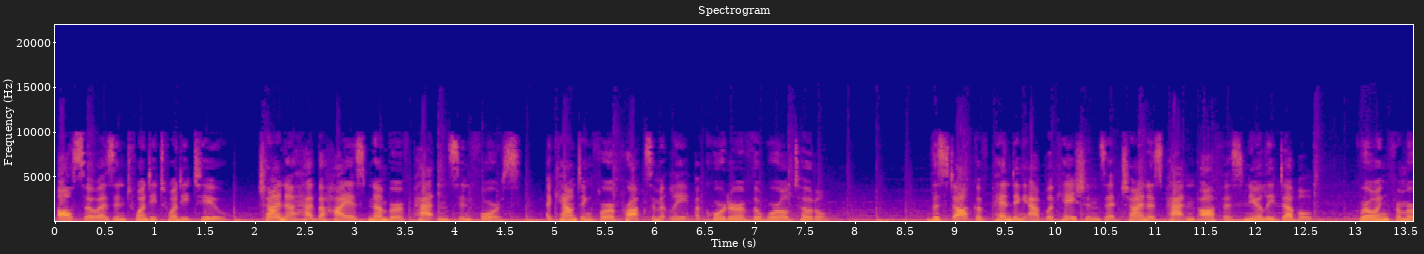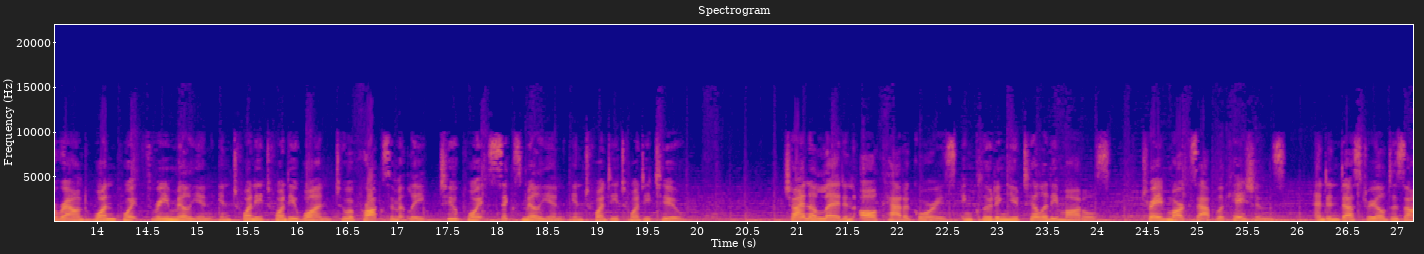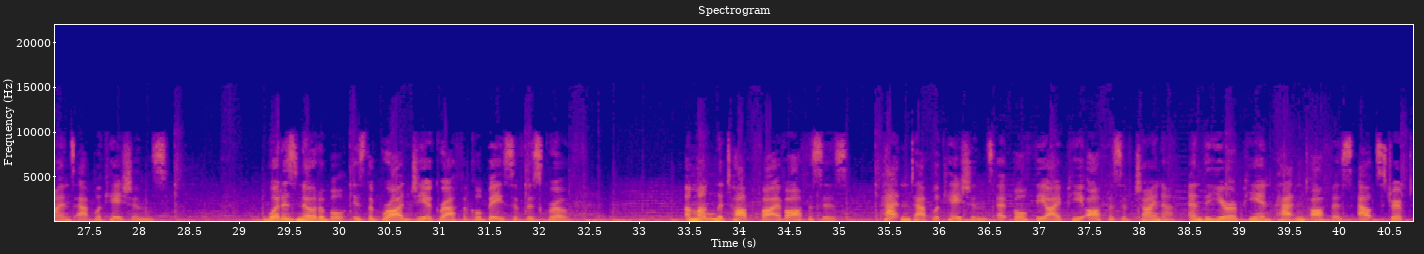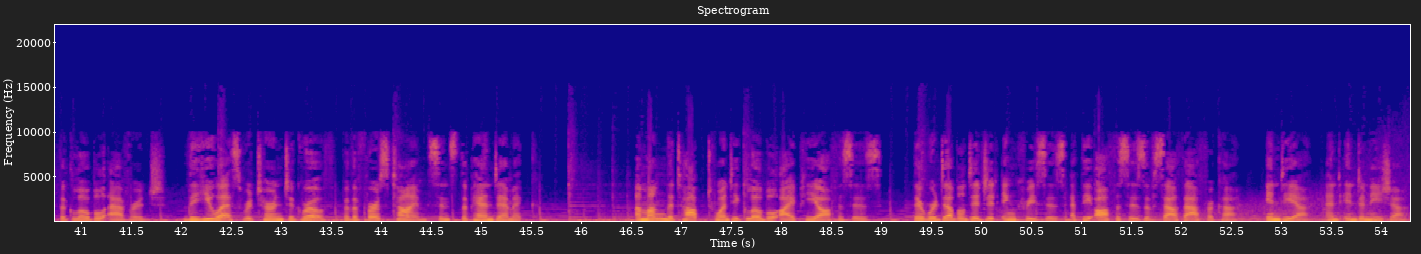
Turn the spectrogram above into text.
Also as in 2022, China had the highest number of patents in force, accounting for approximately a quarter of the world total. The stock of pending applications at China's patent office nearly doubled, growing from around 1.3 million in 2021 to approximately 2.6 million in 2022. China led in all categories including utility models, trademarks applications, and industrial designs applications. What is notable is the broad geographical base of this growth. Among the top five offices, patent applications at both the IP Office of China and the European Patent Office outstripped the global average. The US returned to growth for the first time since the pandemic. Among the top 20 global IP offices, there were double-digit increases at the offices of South Africa, India, and Indonesia.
